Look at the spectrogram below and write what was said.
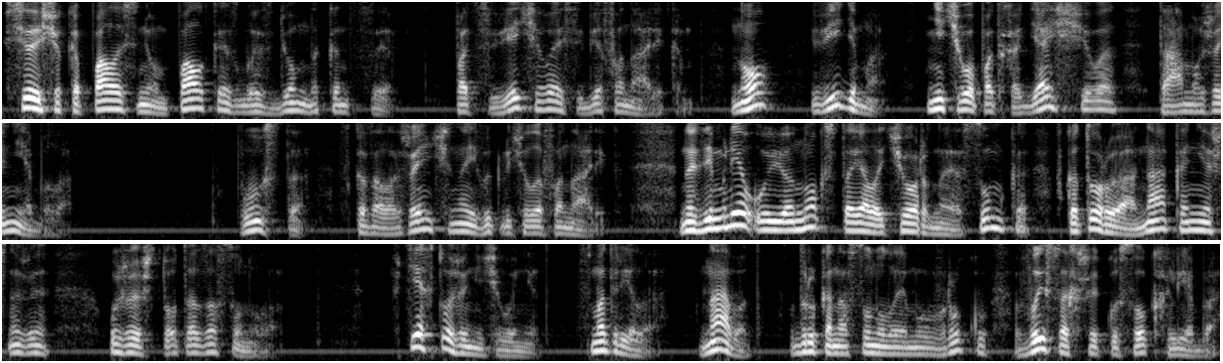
все еще копалась в нем палкой с гвоздем на конце, подсвечивая себе фонариком. Но, видимо, ничего подходящего там уже не было. «Пусто», — сказала женщина и выключила фонарик. На земле у ее ног стояла черная сумка, в которую она, конечно же, уже что-то засунула. В тех тоже ничего нет. Смотрела. На вот, Вдруг она сунула ему в руку высохший кусок хлеба.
